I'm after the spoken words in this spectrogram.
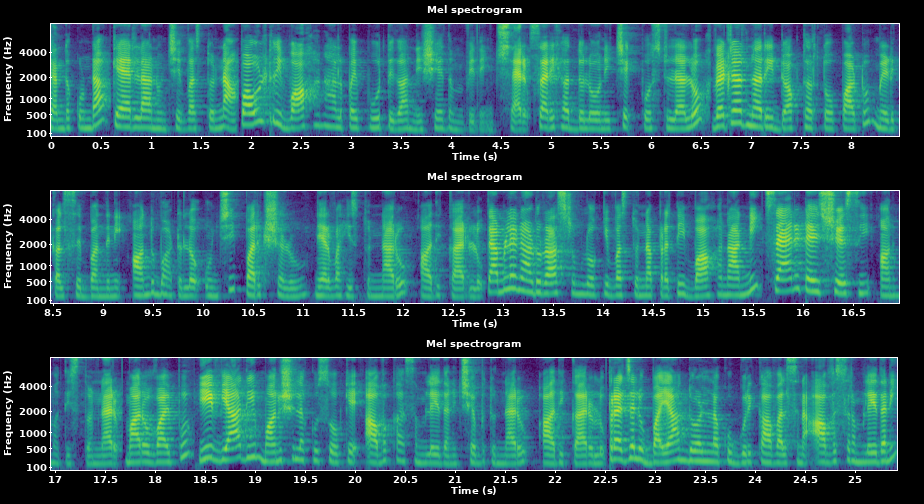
చెందకుండా కేరళ నుంచి వస్తున్న పౌల్ట్రీ వాహనాలపై పూర్తిగా నిషేధం విధించారు. సరిహద్దులోని చెక్ పోస్టులలో వెటర్నరీ డాక్టర్తో పాటు మెడికల్ సిబ్బందిని అందుబాటులో ఉంచి పరీక్షలు నిర్వహిస్తున్నారు అధికారులు. తమిళనాడు రాష్ట్రంలోకి వస్తున్న ప్రతి వాహనాన్ని శానిటైజ్ చేసి అనుమతిస్తున్నారు. మరోవైపు ఈ వ్యాధి మనుషులకు సోకే అవకాశం లేదని చెబుతున్నారు అధికారులు. ప్రజలు భయాందోళనకు గురి కావాల్సిన అవసరం లేదని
